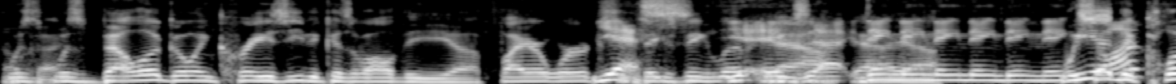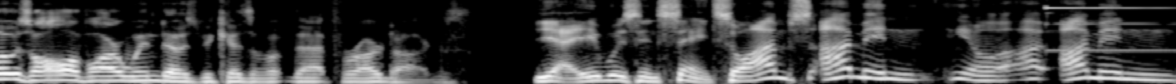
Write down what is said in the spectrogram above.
Was Okay. was Bella going crazy because of all the uh, fireworks Yes. and things being lit? Yeah, exact- ding, ding, ding, ding, ding, ding. We So had I'm- to close all of our windows because of that for our dogs. Yeah, it was insane. So I'm I'm in you know I, I'm in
